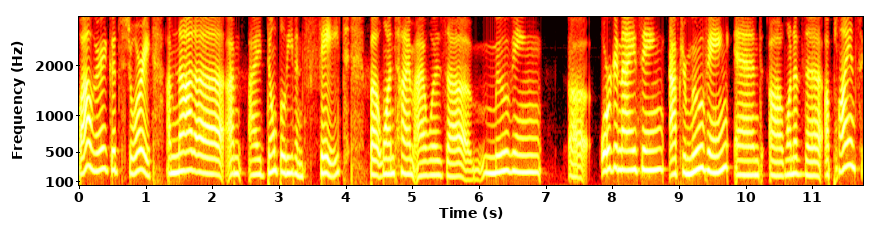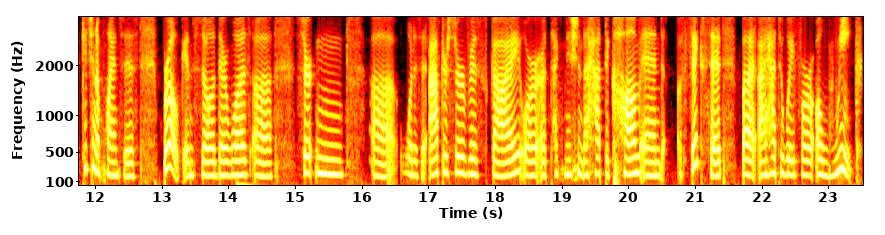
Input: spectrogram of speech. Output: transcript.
Wow, very good story. I'm not uh I'm I don't believe in fate, but one time I was uh moving uh, organizing after moving, and uh, one of the appliance kitchen appliances broke, and so there was a certain uh, what is it after service guy or a technician that had to come and fix it, but I had to wait for a week,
